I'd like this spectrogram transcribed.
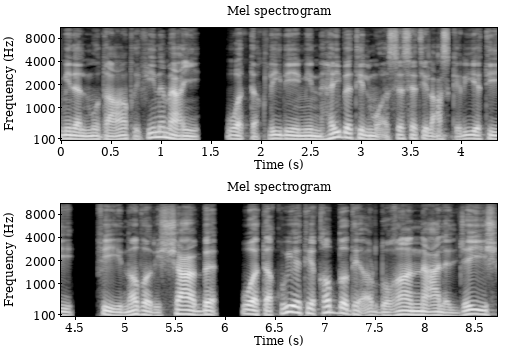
من المتعاطفين معي والتقليل من هيبة المؤسسة العسكرية في نظر الشعب وتقوية قبضة أردوغان على الجيش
